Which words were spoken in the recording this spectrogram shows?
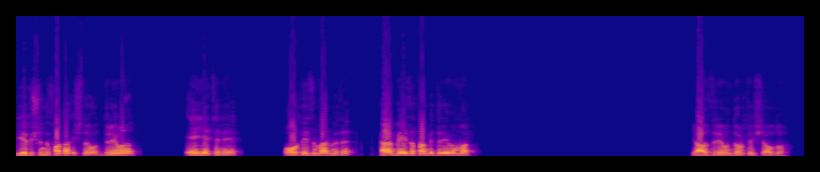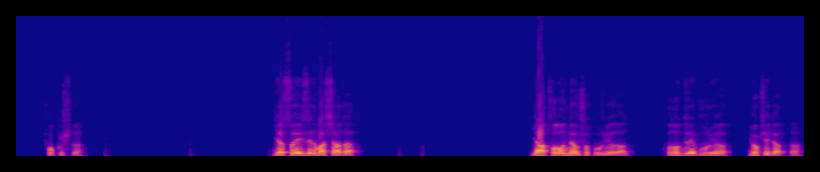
diye düşündü fakat işte o Draven'ın E yeteneği orada izin vermedi. Hemen base atan bir Draven var. Yalnız Draven 4 eşya oldu. Çok güçlü. Yasuo'yu izleyelim aşağıda. Ya Talon ne çok vuruyor lan. Talon direkt vuruyor. Yok ediyor hatta.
